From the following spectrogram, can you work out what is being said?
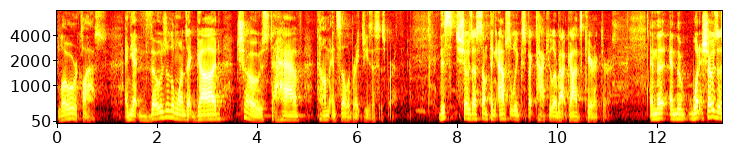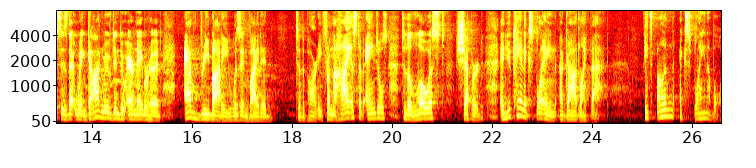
lower class. And yet, those are the ones that God chose to have come and celebrate Jesus' birth. This shows us something absolutely spectacular about God's character. And, the, and the, what it shows us is that when God moved into our neighborhood, everybody was invited to the party, from the highest of angels to the lowest shepherd. And you can't explain a God like that. It's unexplainable.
